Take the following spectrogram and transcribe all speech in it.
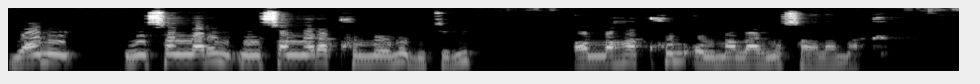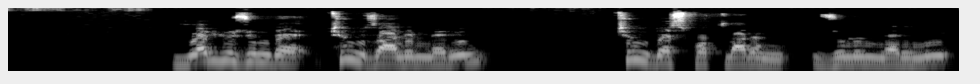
Yani insanların insanlara kulluğunu bitirip Allah'a kul olmalarını sağlamak. Yeryüzünde tüm zalimlerin, tüm despotların zulümlerini,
